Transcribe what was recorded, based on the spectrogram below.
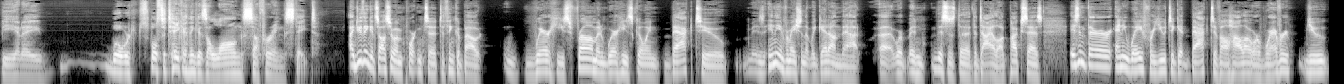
be in a, what we're supposed to take, I think, is a long suffering state. I do think it's also important to, to think about where he's from and where he's going back to is in the information that we get on that uh, where and this is the the dialogue. Puck says, "Isn't there any way for you to get back to Valhalla or wherever you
